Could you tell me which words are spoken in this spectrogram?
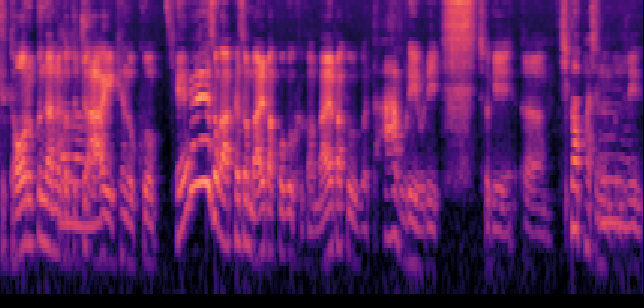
그 더로 끝나는 것도 어. 쫙 이렇게 놓고 계속 앞에서 말 바꾸고 그거 말 바꾸고 그거 딱 우리 우리 저기 어, 힙합 하시는 음. 분들이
